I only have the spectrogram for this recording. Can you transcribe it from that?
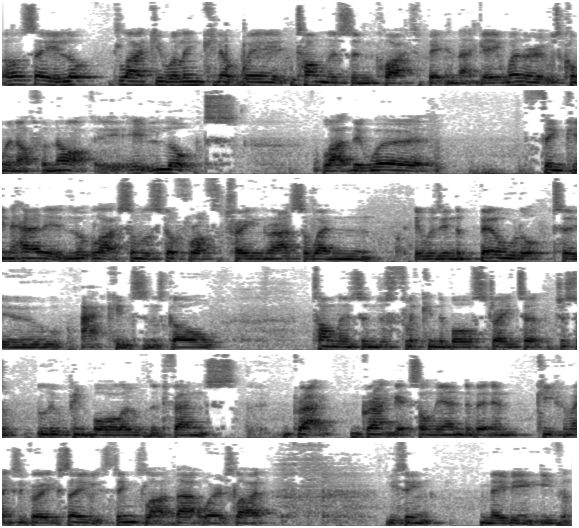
I'll say it looked like you were linking up with Tomlinson quite a bit in that game. Whether it was coming off or not, it, it looked like they were thinking ahead. It looked like some of the stuff were off the training ground. So when it was in the build up to Atkinson's goal, Tomlinson just flicking the ball straight up, just a looping ball over the defence. Grant, Grant gets on the end of it and keeper makes a great save. It's things like that where it's like you think maybe even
